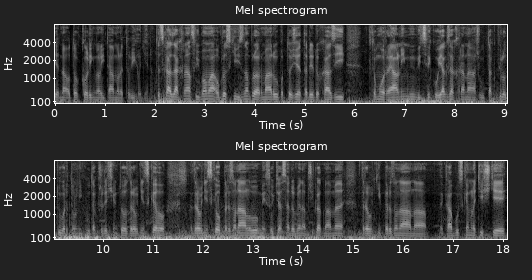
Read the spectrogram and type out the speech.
jedná o to, kolik nalítáme letových hodin. Letecká záchranná služba má obrovský význam pro armádu, protože tady dochází k tomu reálnému výcviku jak zachranářů, tak pilotů vrtulníků, tak především toho zdravotnického, zdravotnického personálu. My v současné době například máme zdravotní personál na kábulském letišti,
